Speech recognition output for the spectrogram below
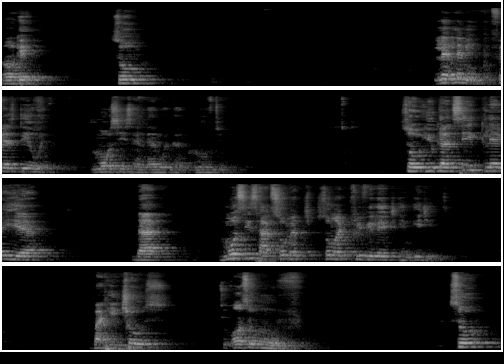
Okay. So, let, let me first deal with Moses and then we can move to. So, you can see clearly here that Moses had so much, so much privilege in Egypt but he chose to also move. So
